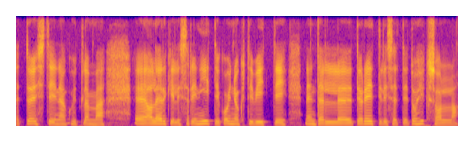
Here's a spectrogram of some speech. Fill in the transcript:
et tõesti nagu ütleme, allergilist riniiti, konjunktiviiti nendel teoreetiliselt ei tohiks olla.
